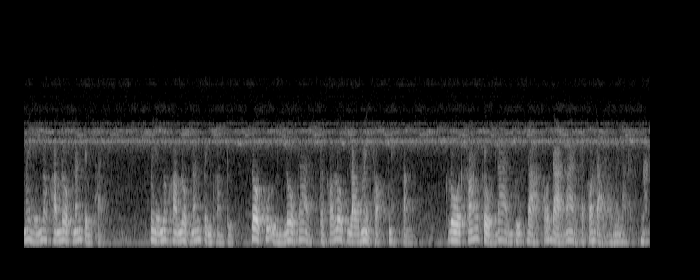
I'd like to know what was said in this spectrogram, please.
ไม่เห็นว่าความโลภนั้นเป็นภัย ไม่เห็นว่าความโลภนั้นเป็นความผิด โลภผู้อื่นโลภได้ แต่เขาโลภเราไม่ชอบเนี่ยฟังโกรธเขาให้โกรธได้ดุด่าเขาด่าได้ แต่เขาด่าเราไม่ได้นั่น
